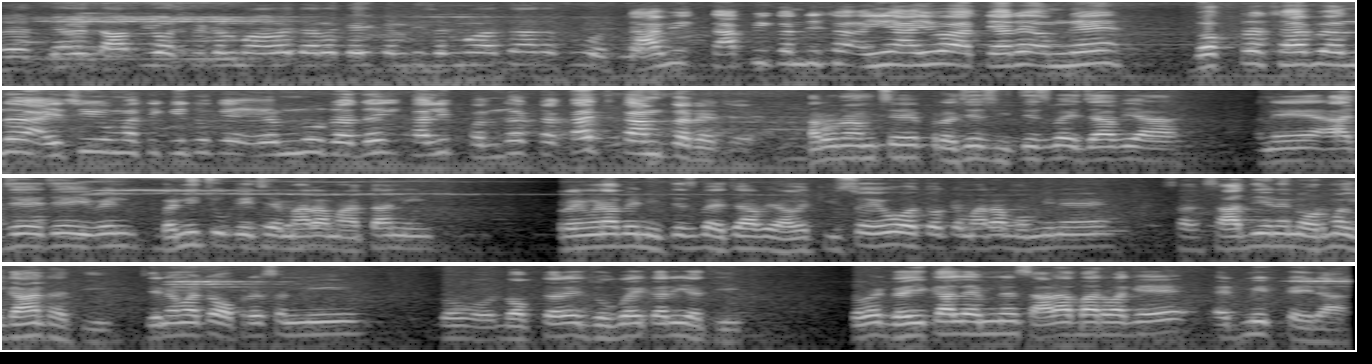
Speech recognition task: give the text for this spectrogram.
હવે અત્યારે તાપી હોસ્પિટલમાં આવે ત્યારે કઈ કન્ડિશનમાં હતા અને શું હતું? તાપી તાપી કન્ડિશન અહીંયા આવ્યા ત્યારે અમને ડૉક્ટર સાહેબે અંદર આઈસીયુમાંથી કીધું કે એમનું હૃદય ખાલી પંદર ટકા જ કામ કરે છે. મારું નામ છે પ્રજેશ હિતેશભાઈ જાવ્યા અને આજે જે ઇવેન્ટ બની ચૂકી છે મારા માતાની પ્રવીણાબેન હિતેશભાઈ જાવ્યા. હવે કિસ્સો એવો હતો કે મારા મમ્મીને સાદી અને નોર્મલ ગાંઠ હતી. જેના માટે ઓપરેશનની ડૉક્ટરે જોગવાઈ કરી હતી. તો હવે ગઈકાલે એમને સાડા બાર વાગે એડમિટ કર્યા.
